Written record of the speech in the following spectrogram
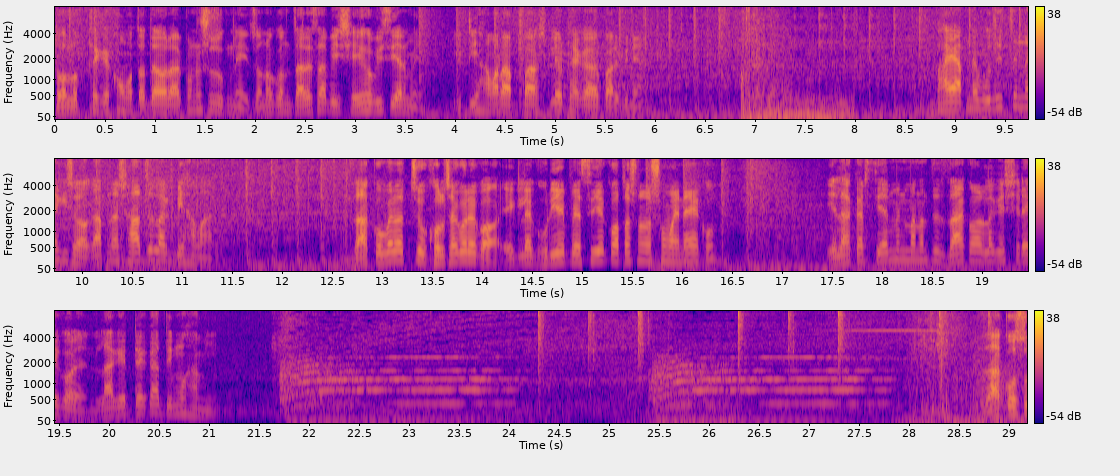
দলত থেকে ক্ষমতা দেওয়ার আর কোনো সুযোগ নেই। জনগণ যারে চাবি, সেই হবি চেয়ারম্যান ইটি আমার আব্বা আসলেও ঠেকাবে পারবি না। ভাই, আপনি বুঝিচ্ছেন না কৃষক? আপনার সাহায্য লাগবে আমার। যা কবে যাচ্ছ, খোলসা করে ক। এগুলা ঘুরিয়ে পেঁচিয়ে কথা শোনার সময় নাই এখন। এলাকার চেয়ারম্যান বানাতে যা করা লাগে সেটাই করেন। লাগে টাকা দিমু আমি। যা কসু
